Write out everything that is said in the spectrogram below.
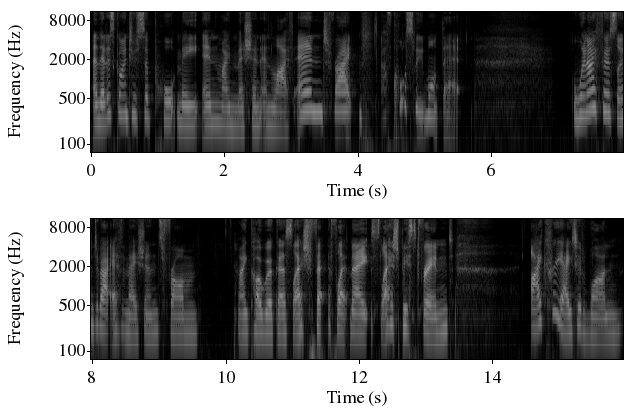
and that is going to support me in my mission in life. And, right, of course, we want that. When I first learned about affirmations from my coworker slash flatmate slash best friend, I created one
